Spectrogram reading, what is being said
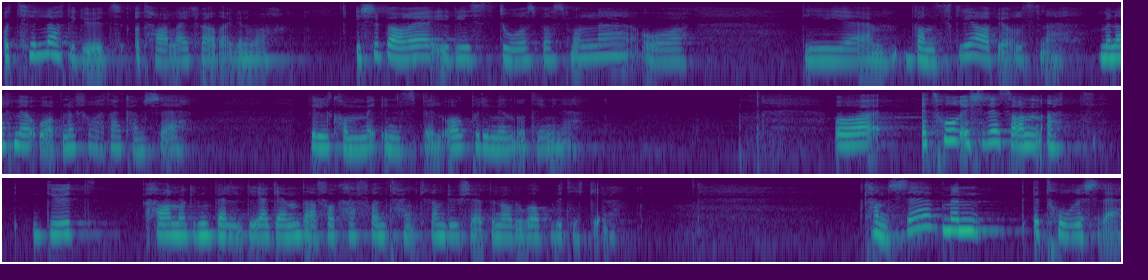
og tillater Gud å tale i hverdagen vår. Ikke bare i de store spørsmålene og de eh, vanskelige avgjørelsene, men at vi er åpne for at han kanskje vil komme med innspill òg på de mindre tingene. Og jeg tror ikke det er sånn at Gud har noen veldig agenda for hvilken tannkrem du kjøper når du går på butikken. Kanskje, men jeg tror ikke det.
